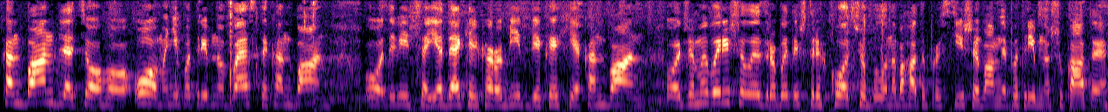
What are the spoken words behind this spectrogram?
канбан для цього. О, мені потрібно ввести канбан. О, дивіться, є декілька робіт, в яких є канбан. Отже, ми вирішили зробити штрих-код, щоб було набагато простіше. Вам не потрібно шукати.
